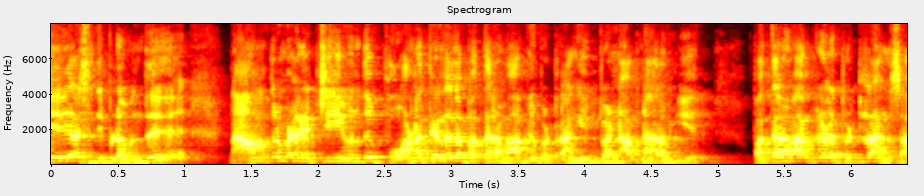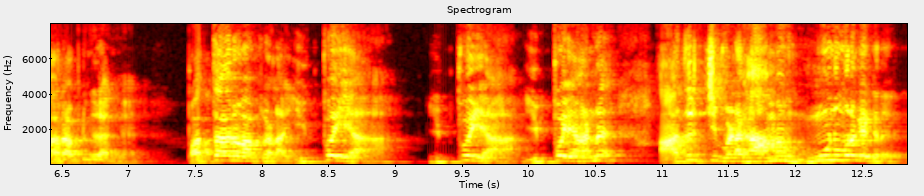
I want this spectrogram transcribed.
செய்தியாளர் சந்திப்பில் வந்து நாம் தமிழக கட்சி வந்து போன தேர்தலில் பத்தாயிரம் வாக்கு பெற்றாங்க இப்போ அப்படின்னு ஆரம்பிக்குது. பத்தாயிரம் வாக்குகளை பெற்றாங்க சார் அப்படிங்கிறாங்க. பத்தாயிரம் வாக்குகளா? இப்பையா? இப்பையா? இப்பையான்னு அதிர்ச்சி விலகாமல் மூணு முறை கேட்குறாரு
